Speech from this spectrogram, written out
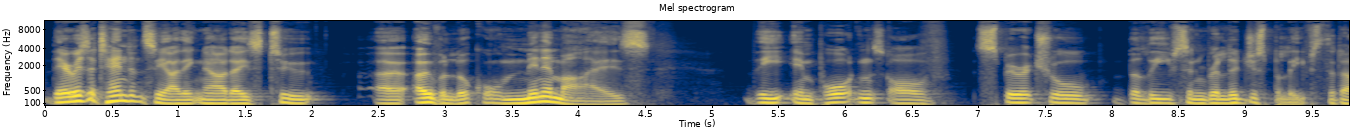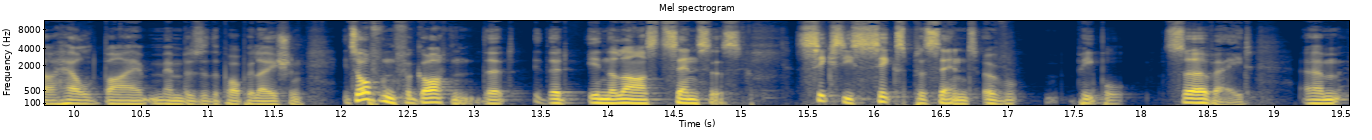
there is a tendency, I think, nowadays to uh, overlook or minimize the importance of spiritual beliefs and religious beliefs that are held by members of the population. It's often forgotten that that in the last census, 66% of people surveyed um,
